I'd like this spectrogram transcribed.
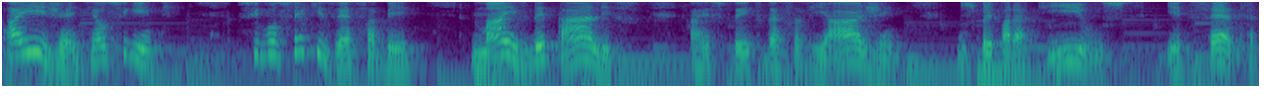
Aí, gente, é o seguinte: se você quiser saber mais detalhes a respeito dessa viagem, dos preparativos e etc.,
